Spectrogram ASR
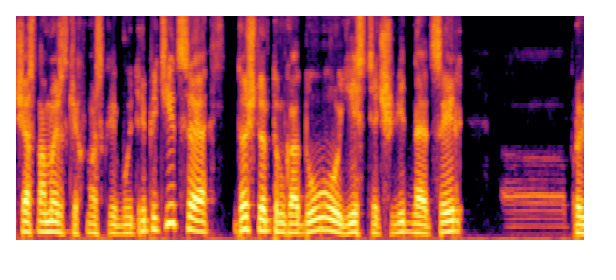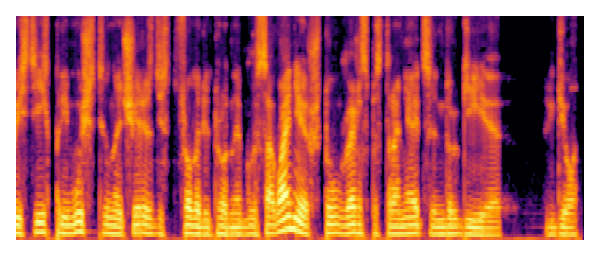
Сейчас на мэрских в Москве будет репетиция. В 2024 году есть очевидная цель а, провести их преимущественно через дистанционное электронное голосование, что уже распространяется на другие регионы.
